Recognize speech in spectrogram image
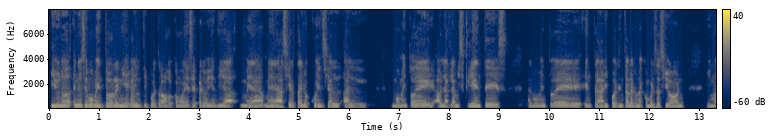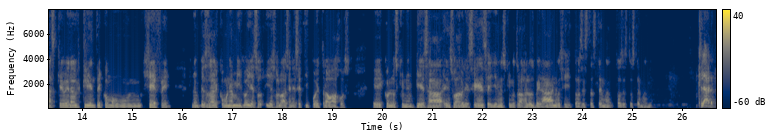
Y uno en ese momento reniega de un tipo de trabajo como ese, pero hoy en día me da, cierta elocuencia al, al, momento de hablarle a mis clientes, al momento de entrar y poder entablar una conversación. Y más que ver al cliente como un jefe, lo empiezas a ver como un amigo y eso, y eso lo hacen ese tipo de trabajos eh, con los que uno empieza en su adolescencia y en los que uno trabaja los veranos y todos estos temas, todos estos temas, ¿no? Claro,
